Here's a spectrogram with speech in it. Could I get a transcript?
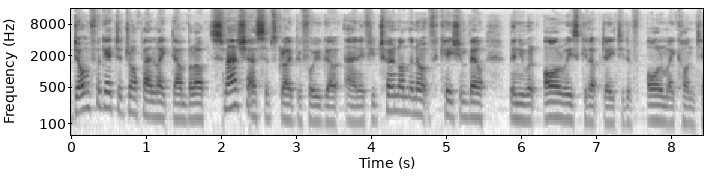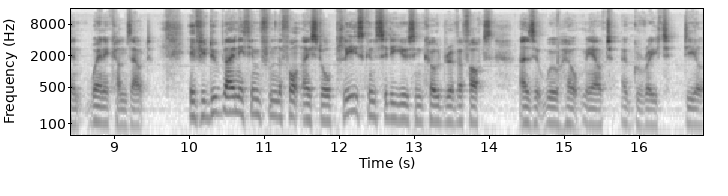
don't forget to drop a like down below, smash that subscribe before you go, and if you turn on the notification bell, then you will always get updated of all my content when it comes out. If you do buy anything from the Fortnite store, please consider using code RiverFox as it will help me out a great deal.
